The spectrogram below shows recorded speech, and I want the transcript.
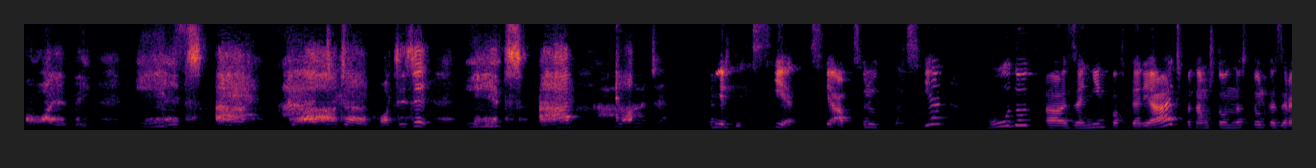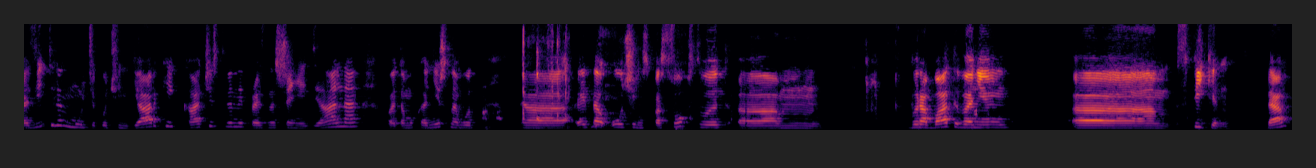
quietly. It's a garden. What is it? It's a garden. Поверьте, все, все, абсолютно все будут а, за ним повторять, потому что он настолько заразителен, мультик очень яркий, качественный, произношение идеальное, поэтому, конечно, вот а, это очень способствует ам, вырабатыванию спикинг, да.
